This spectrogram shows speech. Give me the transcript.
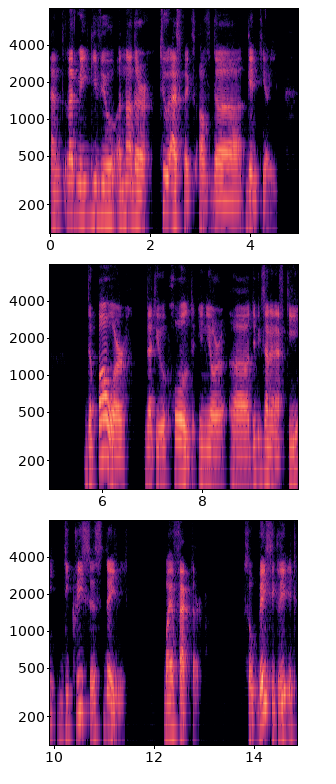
and let me give you another two aspects of the game theory. The power that you hold in your uh, DBXen NFT decreases daily by a factor. So basically, it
